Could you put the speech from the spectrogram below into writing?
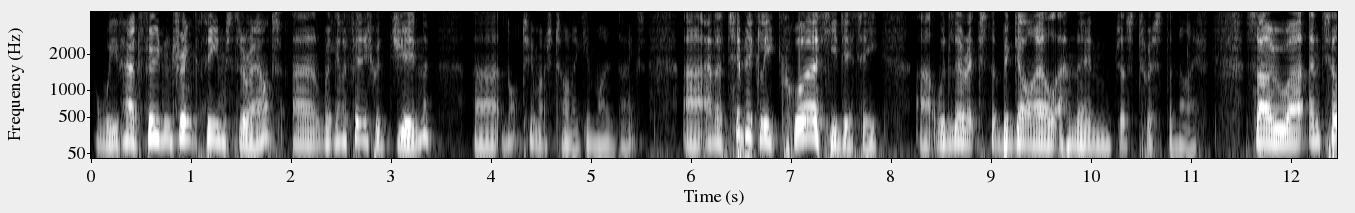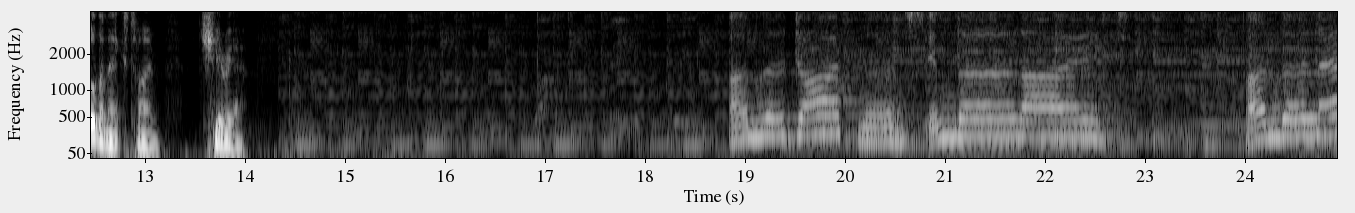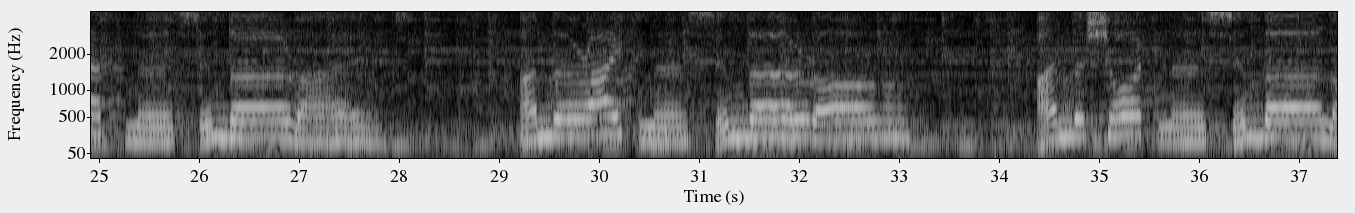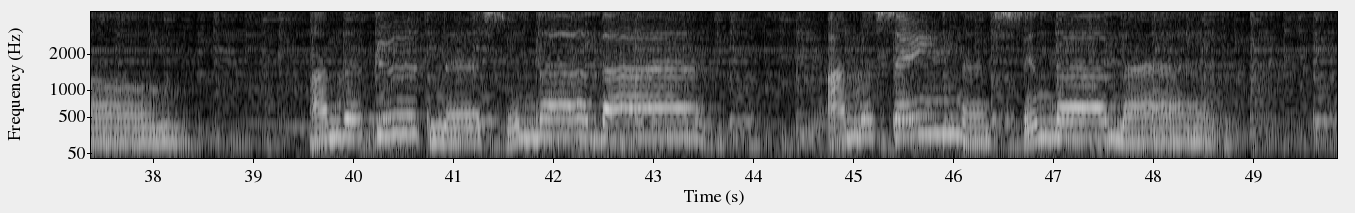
We've had food and drink themes throughout, and we're going to finish with gin. Uh, not too much tonic in mind, thanks. Uh, and a typically quirky ditty uh, with lyrics that beguile and then just twist the knife. So uh, until the next time, cheerio. I'm the darkness in the light. I'm the leftness in the right. I'm the rightness in the wrong. I'm the shortness in the long. I'm the goodness in the bad. I'm the saneness in the mad.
